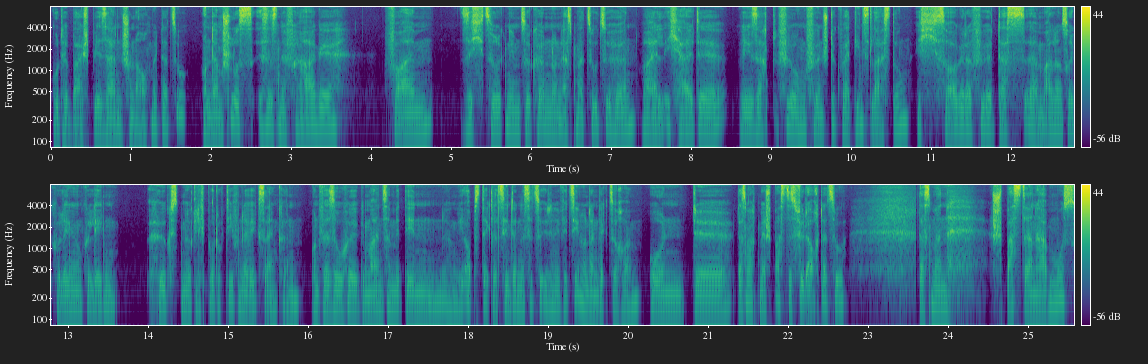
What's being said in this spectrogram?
gute Beispielsein schon auch mit dazu. Und am Schluss ist es eine Frage, vor allem sich zurücknehmen zu können und erstmal zuzuhören, weil ich halte, wie gesagt, Führung für ein Stück weit Dienstleistung. Ich sorge dafür, dass ähm, alle unsere Kolleginnen und Kollegen höchstmöglich produktiv unterwegs sein können und versuche gemeinsam mit denen irgendwie Obstacles, Hindernisse zu identifizieren und dann wegzuräumen. Und äh, das macht mir Spaß. Das führt auch dazu, dass man Spaß daran haben muss,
